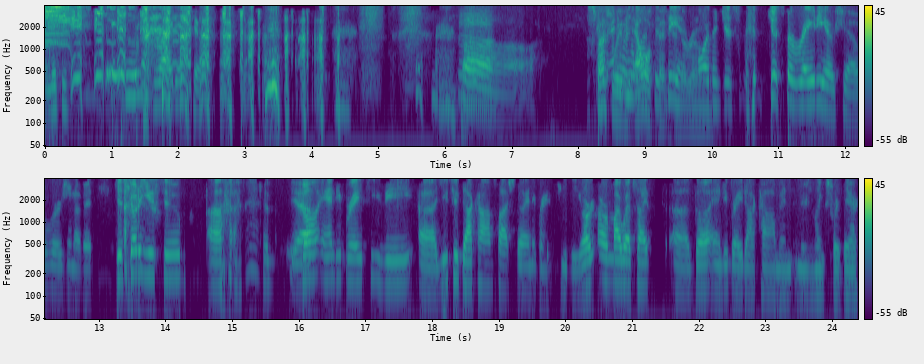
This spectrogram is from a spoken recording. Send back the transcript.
and this is it leads right into it. oh. Especially the who elephant in the room. More than just just the radio show version of it. Just go to YouTube. Uh, Yeah. The Andy Bray TV, uh, YouTube.com slash The Andy Bray TV, or or my website, uh, TheAndyBray.com, and, and there's links for it there,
